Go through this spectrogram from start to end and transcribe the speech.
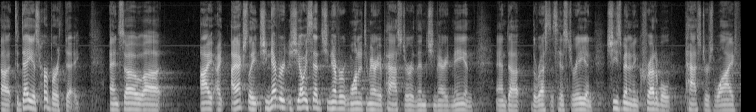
uh, today is her birthday. And so uh, I, I, I, actually, she never, she always said she never wanted to marry a pastor, and then she married me, and, and uh, the rest is history. And she's been an incredible pastor's wife.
